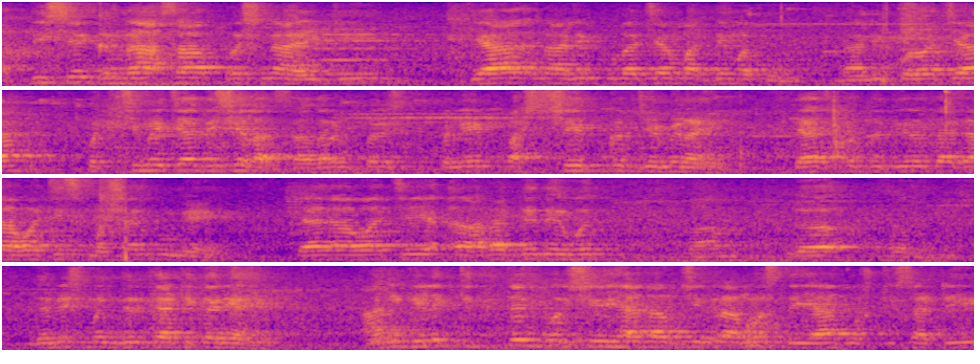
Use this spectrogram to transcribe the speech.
अतिशय घन असा प्रश्न आहे की या नाली पुलाच्या माध्यमातून नाली पुलाच्या पश्चिमेच्या दिशेला साधारणपणे पाचशे एकर जमीन आहे. त्याच पद्धतीनं त्या गावाची स्मशानभूमी आहे. त्या गावाचे आराध्य दैवत ग- गणेश मंदिर त्या ठिकाणी आहे. आणि गेले कित्येक वर्षे ह्या गावचे ग्रामस्थ या गोष्टीसाठी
